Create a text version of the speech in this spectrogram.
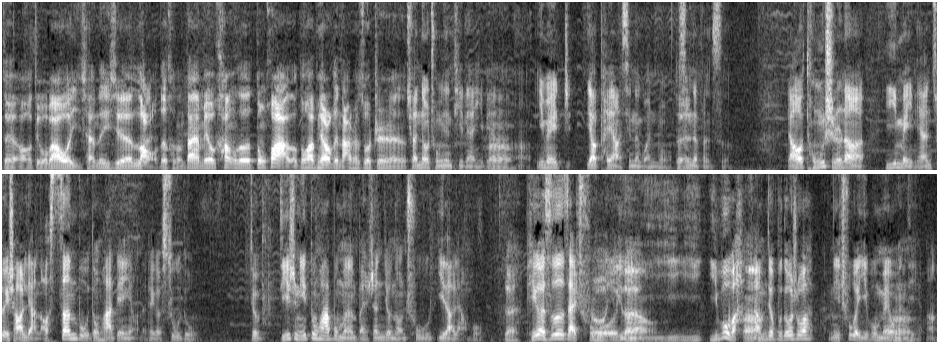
对哦，对我把我以前的一些老的可能大家没有看过的动画老动画片儿给拿出来做真人，全都重新提炼一遍嗯啊，因为这要培养新的观众、对新的粉丝。然后同时呢，以每年最少两到三部动画电影的这个速度，就迪士尼动画部门本身就能出一到两部，对，皮克斯再出出一到两。一一一部吧，嗯。咱们就不多说，你出个一部没有问题啊，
